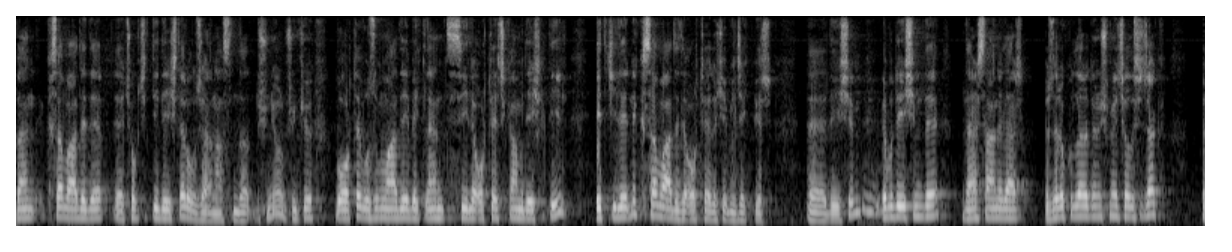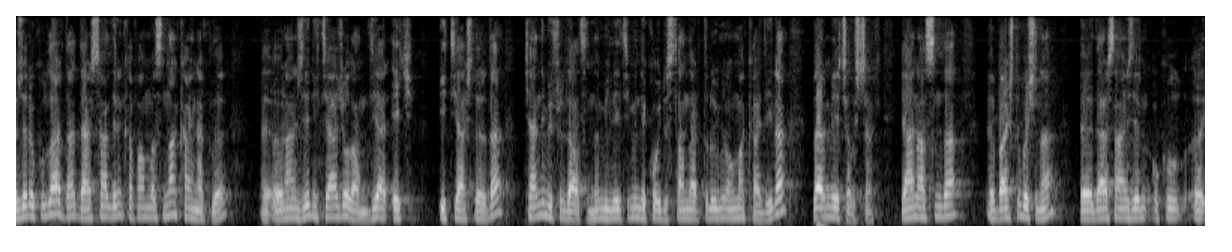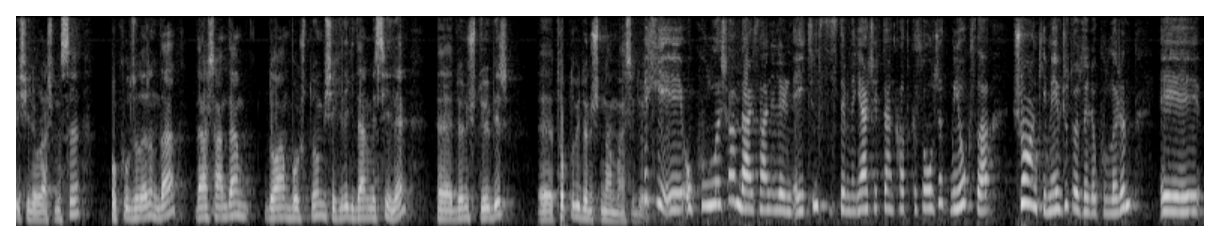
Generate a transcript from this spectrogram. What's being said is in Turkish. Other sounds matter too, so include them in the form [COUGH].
ben kısa vadede e, çok ciddi değişiklikler olacağını aslında düşünüyorum. Çünkü bu orta ve uzun vadeye beklentisiyle ortaya çıkan bir değişiklik değil, etkilerini kısa vadede ortaya dökebilecek bir e, değişim. Ve bu değişimde dershaneler özel okullara dönüşmeye çalışacak. Özel okullar da dershanelerin kapanmasından kaynaklı e, öğrencilerin ihtiyacı olan diğer ek ihtiyaçları da kendi müfredatında Milli Eğitim'in de koyduğu standartlara uygun olmak kaydıyla vermeye çalışacak. Yani aslında e, başlı başına e, dershanecilerin okul işiyle uğraşması, okulcuların da dershaneden doğan boşluğun bir şekilde gidermesiyle dönüştüğü bir e, toplu bir dönüşümden bahsediyoruz. Peki e, okullaşan dershanelerin eğitim sistemine gerçekten katkısı olacak mı? Yoksa şu anki mevcut özel okulların e,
